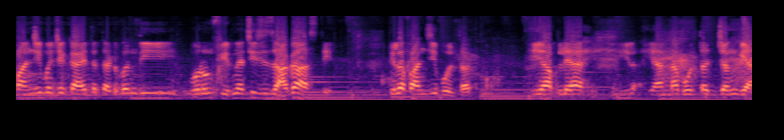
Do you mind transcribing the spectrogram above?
फांजी म्हणजे काय? तर तटबंदीवरून फिरण्याची जी जागा असते तिला फांजी बोलतात. ही आपल्या यांना बोलतात जंग्या.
